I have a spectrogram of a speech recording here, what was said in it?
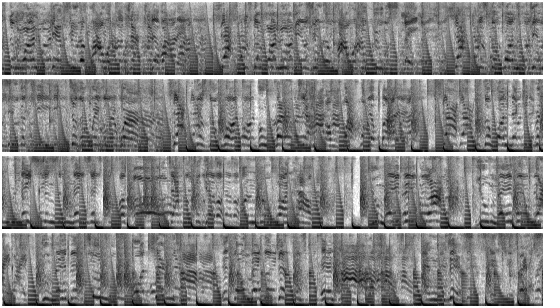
Is the one who gives you the power to jack your body. Jack is the one who gives you the power to do the snake. Jack is the one who gives you the key to the wiggly worm. Jack is the one who learns you how to walk your body. Jack is the one that can bring nations and nations of all jackals together under one house. You may be black, you may be white, you may be Jew or Gentile. It don't make a difference in our house. And this is fresh.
